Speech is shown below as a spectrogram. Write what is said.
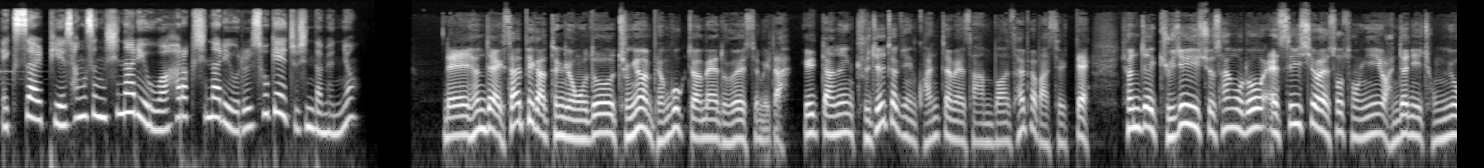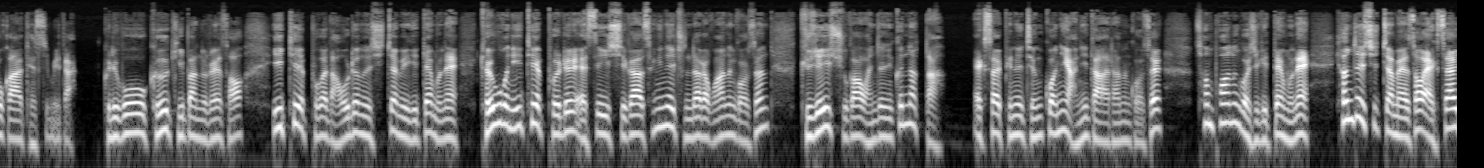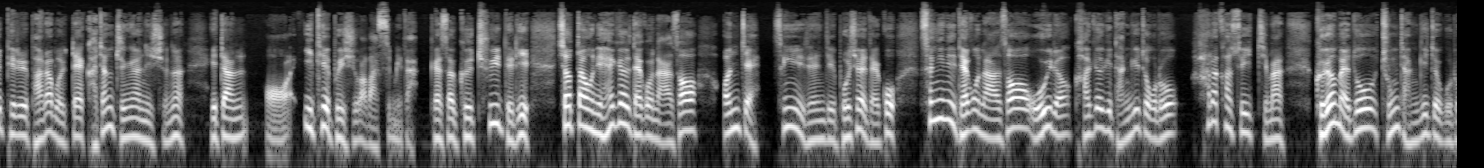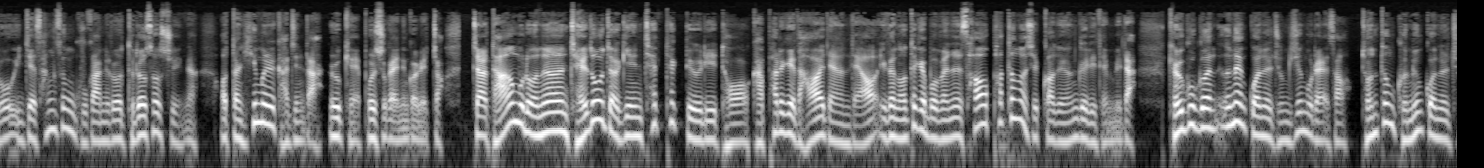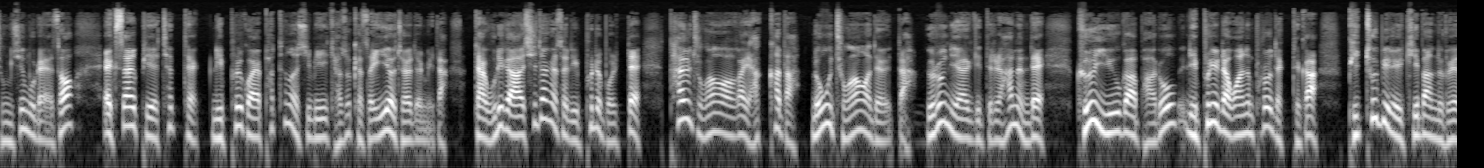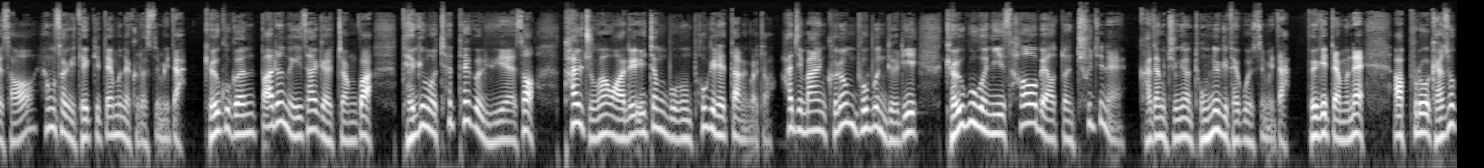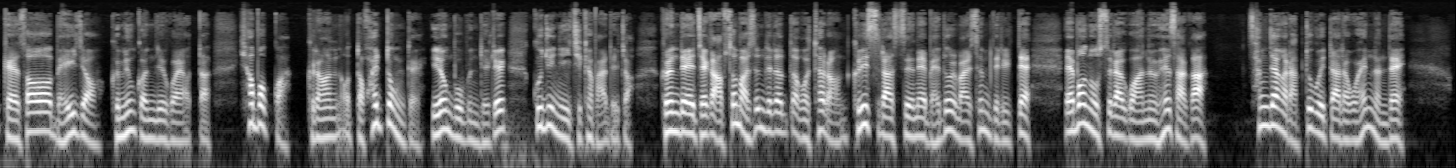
XRP의 상승 시나리오와 하락 시나리오를 소개해 주신다면요? 네, 현재 XRP 같은 경우도 중요한 변곡점에 놓여 있습니다. 일단은 규제적인 관점에서 한번 살펴봤을 때 현재 규제 이슈 상으로 SEC와의 소송이 완전히 종료가 됐습니다. 그리고 그 기반으로 해서 ETF가 나오려는 시점이기 때문에 결국은 ETF를 SEC가 승인해 준다라고 하는 것은 규제 이슈가 완전히 끝났다. XRP는 증권이 아니다라는 것을 선포하는 것이기 때문에 현재 시점에서 XRP를 바라볼 때 가장 중요한 이슈는 일단 어, ETF 이슈가 맞습니다. 그래서 그 추이들이 셧다운이 해결되고 나서 언제 승인이 되는지 보셔야 되고 승인이 되고 나서 오히려 가격이 단기적으로 하락할 수 있지만 그럼에도 중장기적으로 이제 상승 구간으로 들어설 수 있는 어떤 힘을 가진다 이렇게 볼 수가 있는 거겠죠. 자 다음으로는 제도적인 채택들이 더 가파르게 나와야 되는데요. 이건 어떻게 보면은 사업 파트너십 과도 연결이 됩니다. 결국은 은행권을 중심으로 해서 전통 금융권을 중심으로 해서 XRP의 채택, 리플과의 파트너십이 계속해서 이어져야 됩니다. 자 우리가 시장에서 리플을 볼 때 탈중앙화가 약하다, 너무 중앙화되어 있다 이런 이야기들을 하는데 그 이유가 바로 리플이라고 하는 프로젝트가 B2B를 기반으로 해서 형성이 됐기 때문에 그렇습니다. 결국은 빠른 의사결정과 대규모 채택을 위해서 탈중앙화를 일정 부분 포기를 했다는 거죠. 하지만 그런 부분들이 결국은 이 사업의 어떤 추진에 가장 중요한 동력이 되고 있습니다. 그렇기 때문에 앞으로 계속해서 메이저 금융권들과의 어떤 협업과 그런 어떤 활동들 이런 부분들을 꾸준히 지켜봐야 되죠. 그런데 제가 앞서 말씀드렸던 것처럼 크리스 라슨의 매도를 말씀드릴 때 에버노스라고 하는 회사가 상장을 앞두고 있다라고 했는데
